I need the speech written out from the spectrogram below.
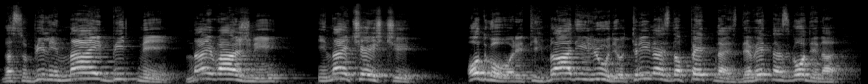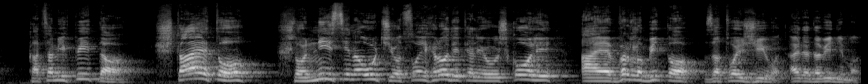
da su bili najbitniji, najvažniji i najčešći odgovori tih mladih ljudi od 13 do 15, 19 godina. Kad sam ih pitao šta je to što nisi naučio od svojih roditelja u školi, a je vrlo bitno za tvoj život. Ajde da vidimo.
